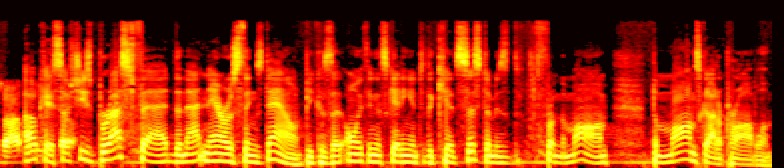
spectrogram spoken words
so Okay, so if she's breastfed, then that narrows things down because the only thing that's getting into the kid's system is from the mom. The mom's got a problem.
